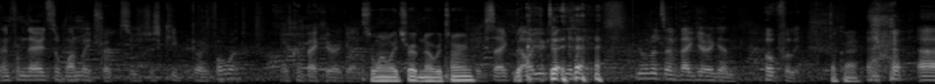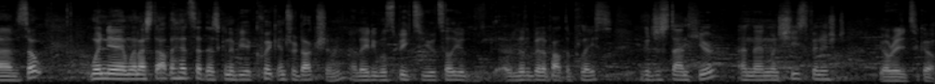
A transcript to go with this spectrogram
Then from there it's a one-way trip, so you just keep going forward and come back here again. It's a one-way trip, no return. Exactly. Now you can, you'll return back here again, hopefully. Okay. Um, so, when, uh, when I start the headset, there's going to be a quick introduction. A lady will speak to you, tell you a little bit about the place. You can just stand here, and then when she's finished, you're ready to go.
